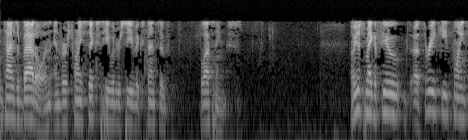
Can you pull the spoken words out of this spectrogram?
in times of battle. And in verse 26, he would receive extensive blessings. Let me just make a few, uh, three key points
